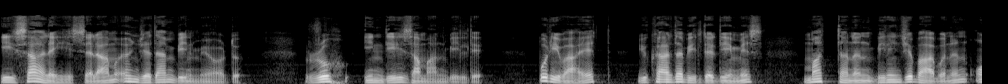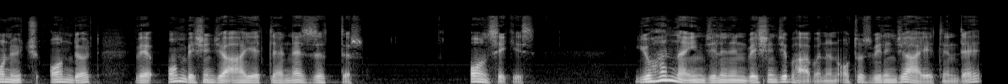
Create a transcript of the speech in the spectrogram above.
İsa aleyhisselamı önceden bilmiyordu. Ruh indiği zaman bildi. Bu rivayet yukarıda bildirdiğimiz Matta'nın birinci babının 13, 14 ve 15. ayetlerine zıttır. 18. Yuhanna İncil'inin 5. babının 31. ayetinde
